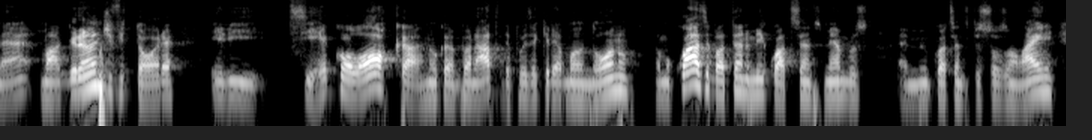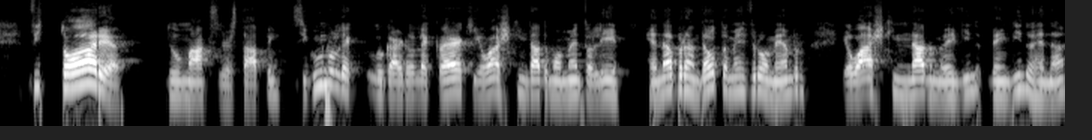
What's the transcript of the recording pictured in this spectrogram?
né? Uma grande vitória. Ele se recoloca no campeonato depois daquele abandono. Estamos quase batendo 1.400 membros, é, 1.400 pessoas online. Vitória do Max Verstappen, segundo lugar do Leclerc. Eu acho que em dado momento ali, Renan Brandão também virou membro. Eu acho que em dado bem-vindo, bem-vindo Renan.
